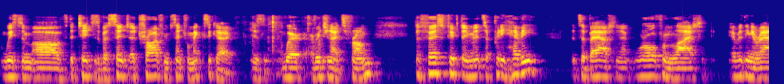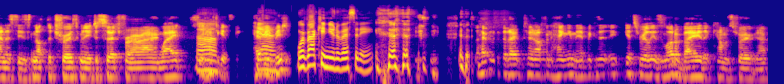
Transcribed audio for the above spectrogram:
wisdom of the teachers of a, a tribe from central Mexico, is where it originates from. The first 15 minutes are pretty heavy it's about, you know, we're all from light. Everything around us is not the truth. We need to search for our own way. So you have ah. to get heavy yeah. bit. We're back in university. so hopefully they don't turn off and hang in there because it, it, gets really there's a lot of value that comes through. You know,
